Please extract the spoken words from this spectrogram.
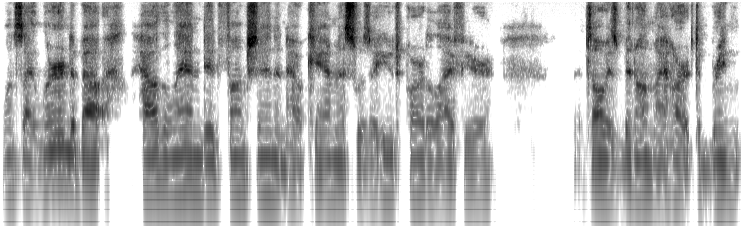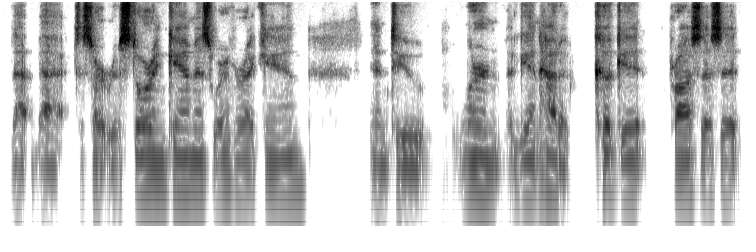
once I learned about how the land did function and how Camas was a huge part of life here, it's always been on my heart to bring that back, to start restoring Camas wherever I can, and to learn again how to cook it, process it.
